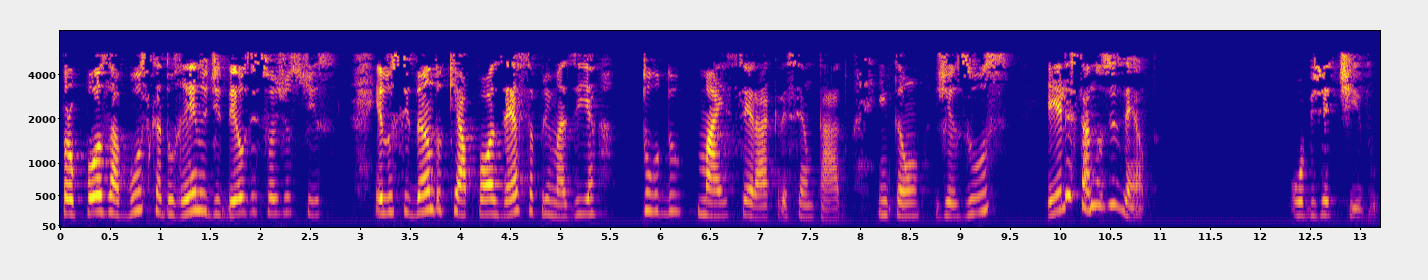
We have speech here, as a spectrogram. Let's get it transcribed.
propôs a busca do reino de Deus e sua justiça, elucidando que após essa primazia tudo mais será acrescentado. Então, Jesus, ele está nos dizendo o objetivo,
